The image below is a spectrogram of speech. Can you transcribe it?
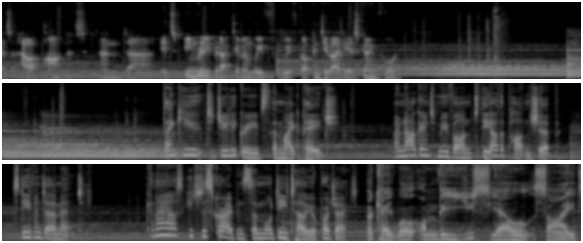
as our partners, and uh, it's been really productive, and we've we've got plenty of ideas going forward. Thank you to Julie Greaves and Mike Page. I'm now going to move on to the other partnership, Stephen Dermot, can I ask you to describe in some more detail your project? Okay, well, on the UCL side,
